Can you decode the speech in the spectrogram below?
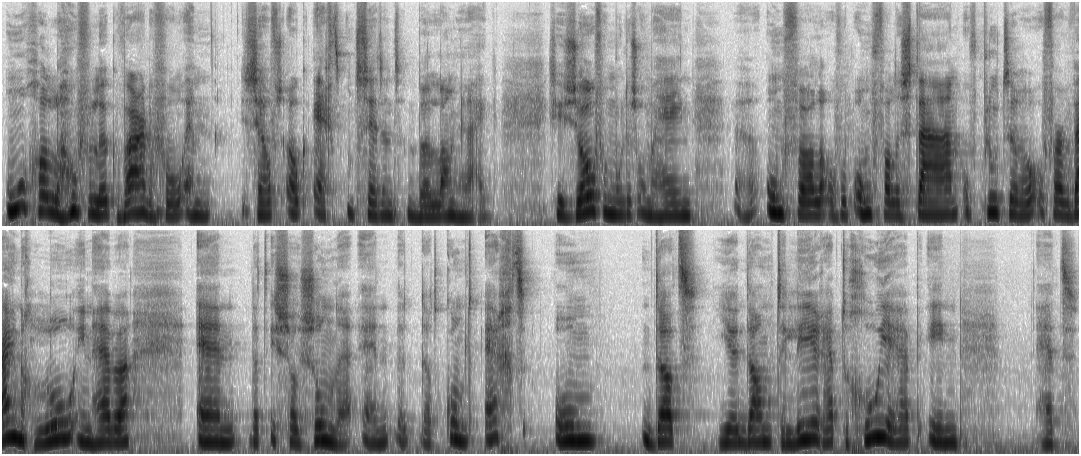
ongelooflijk waardevol en zelfs ook echt ontzettend belangrijk. Ik zie zoveel moeders om me heen uh, omvallen of op omvallen staan of ploeteren of er weinig lol in hebben. En dat is zo zonde. En dat, komt echt omdat je dan te leren hebt, te groeien hebt in het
